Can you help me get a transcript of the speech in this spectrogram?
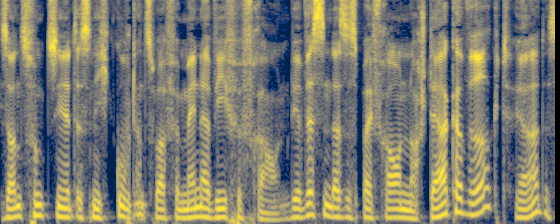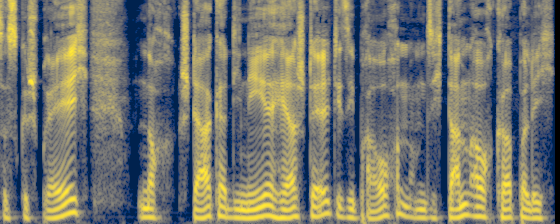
Sonst funktioniert es nicht gut, und zwar für Männer wie für Frauen. Wir wissen, dass es bei Frauen noch stärker wirkt, ja, das Gespräch noch stärker die Nähe herstellt, die sie brauchen, um sich dann auch körperlich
